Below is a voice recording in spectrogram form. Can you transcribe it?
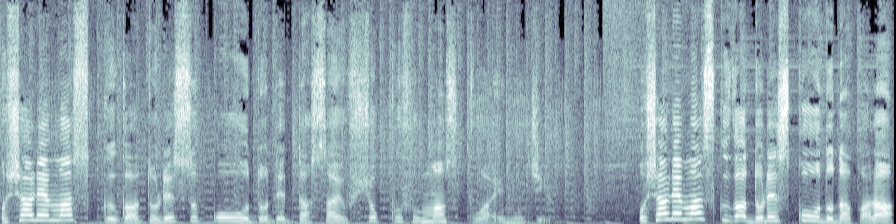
おしゃれマスクがドレスコードでダサい不織布マスクは NG おしゃれマスクがドレスコードだから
